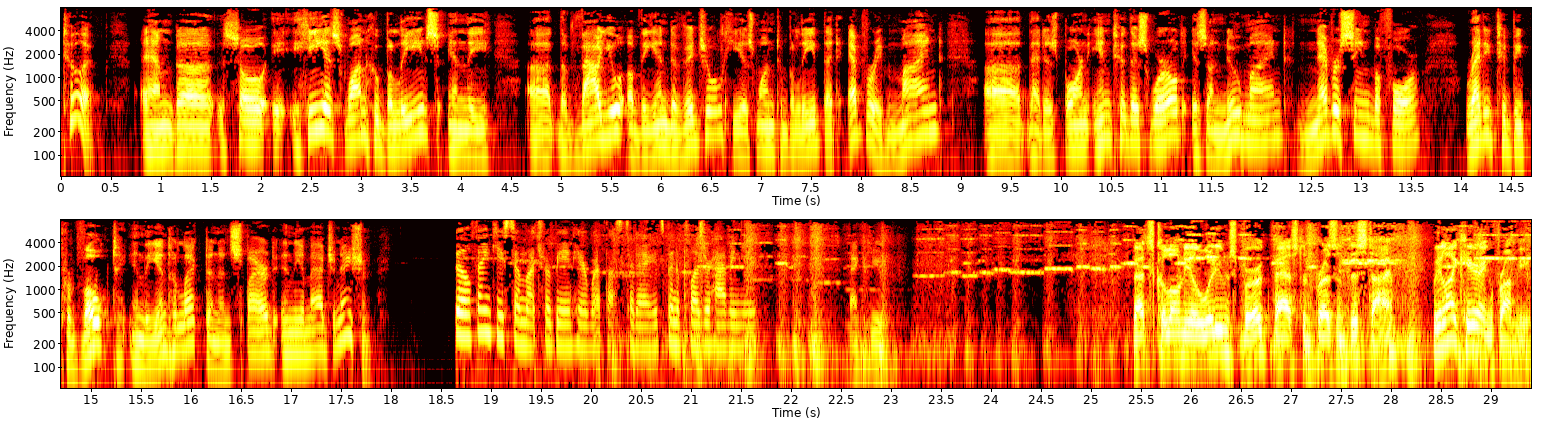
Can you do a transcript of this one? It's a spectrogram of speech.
to it. And so he is one who believes in the uh, the value of the individual. He is one to believe that every mind uh, that is born into this world is a new mind, never seen before, ready to be provoked in the intellect and inspired in the imagination. Bill, thank you so much for being here with us today. It's been a pleasure having you. Thank you. That's Colonial Williamsburg, past and present this time. We like hearing from you.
